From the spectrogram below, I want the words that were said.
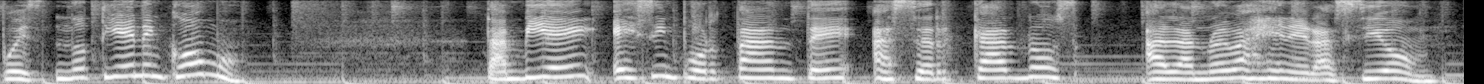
pues no tienen cómo. También es importante acercarnos a la nueva generación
